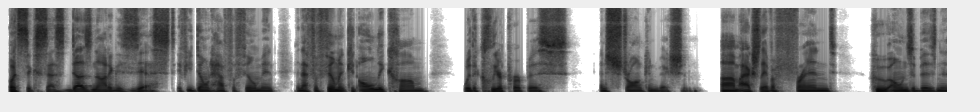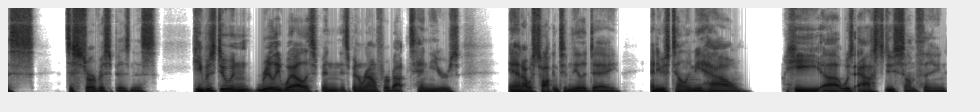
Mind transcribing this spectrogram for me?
But success does not exist if you don't have fulfillment. And that fulfillment can only come with a clear purpose and strong conviction. Um, I actually have a friend who owns a business, it's a service business. He was doing really well. It's been, it's been around for about 10 years. And I was talking to him the other day, and he was telling me how he uh, was asked to do something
